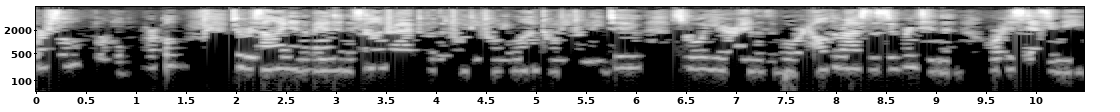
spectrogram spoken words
Purcell, Purple, to resign and abandon his contract for the 2021-2022 school year, and that the board authorize the superintendent or his designee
